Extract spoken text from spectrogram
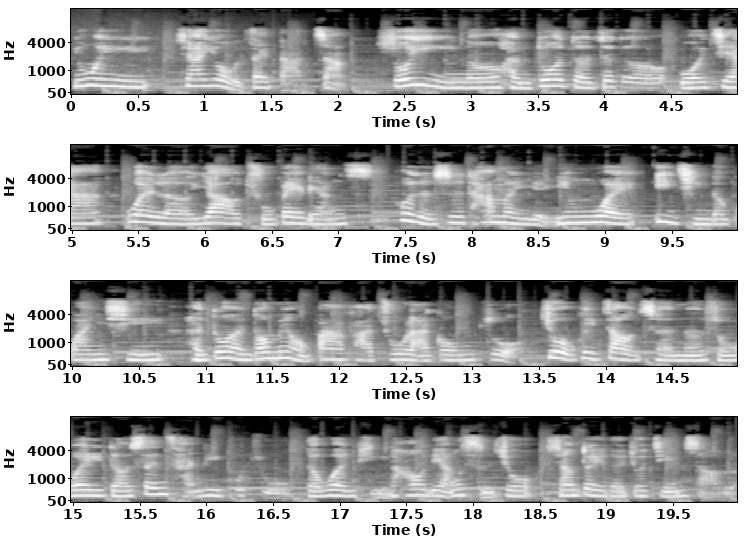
因为现在又有在打仗，所以呢，很多的这个国家为了要储备粮食，或者是他们也因为疫情的关系，很多人都没有办法出来工作。就会造成呢所谓的生产力不足的问题，然后粮食就相对的就减少了。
